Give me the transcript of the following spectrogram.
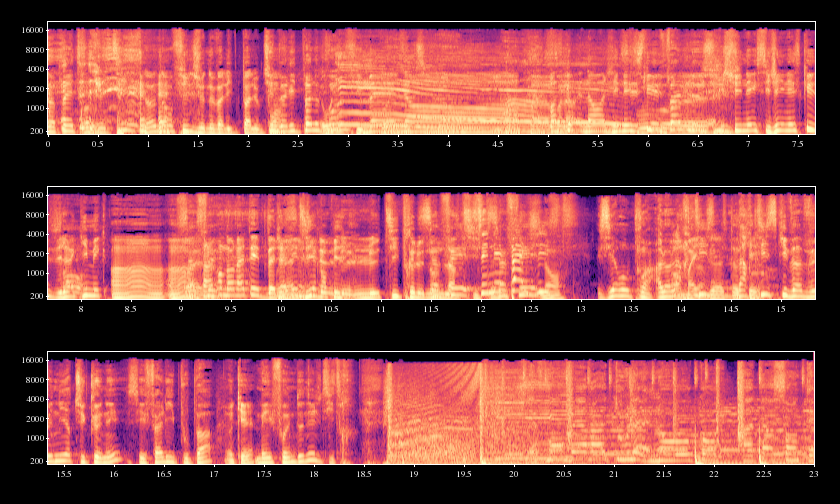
va pas être objectif. Non, non, Phil, je ne valide pas le Tu point. ne valides pas le point Oui, Phil, Mais. Ah, Parce voilà. que, non, j'ai une excuse. Euh, suis une ex- J'ai une excuse. La gimmick. Ah, ah, ah, Ça ça rentre dans la tête. J'allais le dit dire en le, plus. le- le titre et le Ça nom de l'artiste. Ce n'est pas juste. Non. Zéro point. Alors Oh my l'artiste, God, ok. l'artiste qui va venir, tu connais, c'est Fali Poupa. Ok. Mais il faut me donner le titre. Mon verre à tous les locaux, à ta santé.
